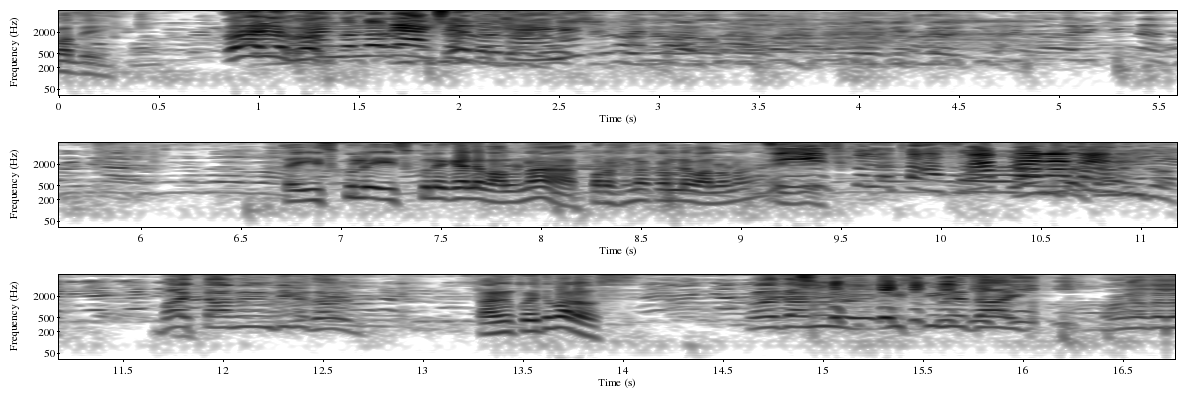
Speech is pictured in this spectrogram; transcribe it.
কদে। তাই স্কুলে স্কুলে গেলে ভালো না? পড়াশোনা করলে ভালো না? ভাই দিকে ধরেন। কইতে পারস? আমি স্কুলে যাই অনেকে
